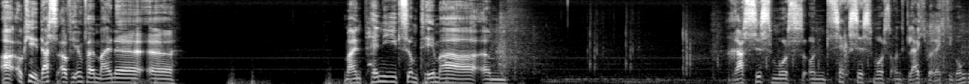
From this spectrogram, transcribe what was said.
Ah, okay, das ist auf jeden Fall meine, äh, mein Penny zum Thema, ähm, Rassismus und Sexismus und Gleichberechtigung.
